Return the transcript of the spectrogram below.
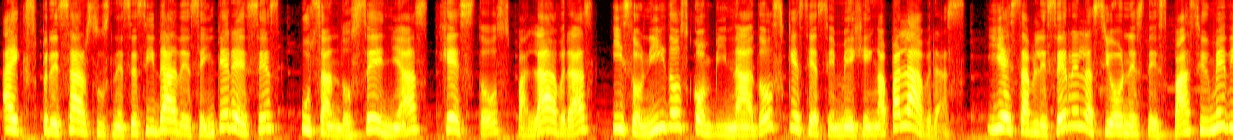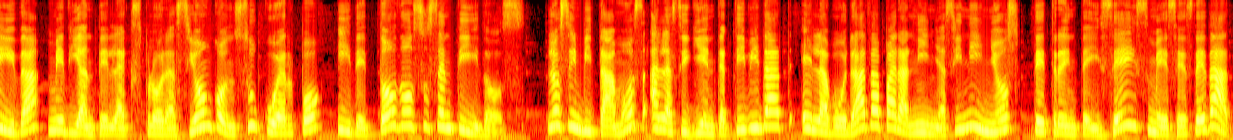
a expresar sus necesidades e intereses usando señas, gestos, palabras y sonidos combinados que se asemejen a palabras, y establecer relaciones de espacio y medida mediante la exploración con su cuerpo y de todos sus sentidos. Los invitamos a la siguiente actividad elaborada para niñas y niños de 36 meses de edad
